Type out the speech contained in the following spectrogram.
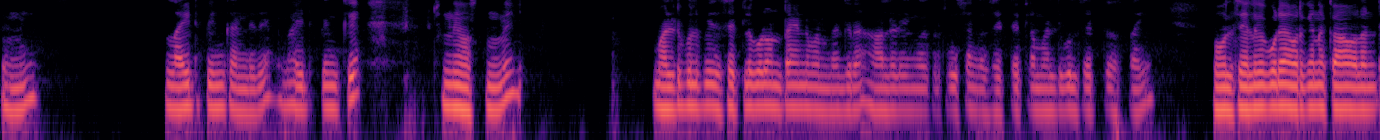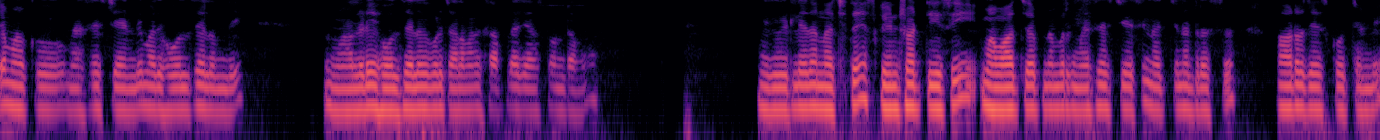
చున్నీ. లైట్ పింక్ అండి ఇది. లైట్ పింక్ చున్నీ వస్తుంది. మల్టిపుల్ పీస్ సెట్లు కూడా ఉంటాయండి మన దగ్గర. ఆల్రెడీ ఇక్కడ చూసాం కదా సెట్ ఇట్లా మల్టిపుల్ సెట్స్ వస్తాయి. హోల్సేల్గా కూడా ఎవరికైనా కావాలంటే మాకు మెసేజ్ చేయండి. మాది హోల్సేల్ ఉంది. ఆల్రెడీ హోల్సేల్గా కూడా చాలామందికి సప్లై చేస్తూ ఉంటాము. మీకు వీటిలో ఏదైనా నచ్చితే స్క్రీన్ షాట్ తీసి మా వాట్సాప్ నెంబర్కి మెసేజ్ చేసి నచ్చిన డ్రెస్ ఆర్డర్ చేసుకోవచ్చండి.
